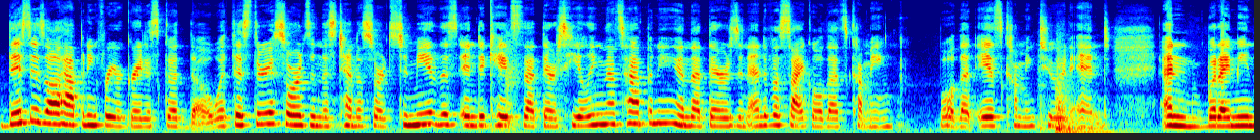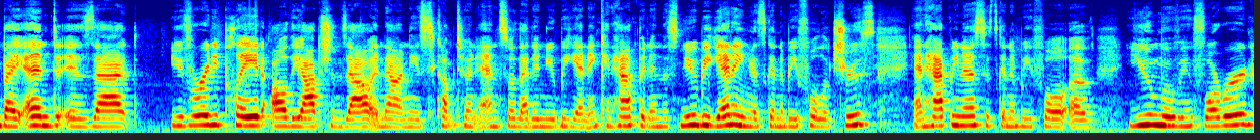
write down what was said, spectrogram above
this is all happening for your greatest good, though. With this Three of Swords and this Ten of Swords, to me, this indicates that there's healing that's happening and that there's an end of a cycle that's coming well, that is coming to an end. And what I mean by end is that you've already played all the options out and now it needs to come to an end so that a new beginning can happen. And this new beginning is going to be full of truth and happiness. It's going to be full of you moving forward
